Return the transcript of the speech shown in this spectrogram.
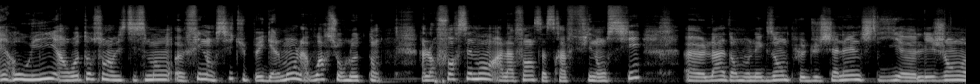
ROI, un retour sur investissement euh, financier, tu peux également l'avoir sur le temps. Alors forcément à la fin ça sera financier. Euh, là dans mon exemple du challenge, si euh, les gens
